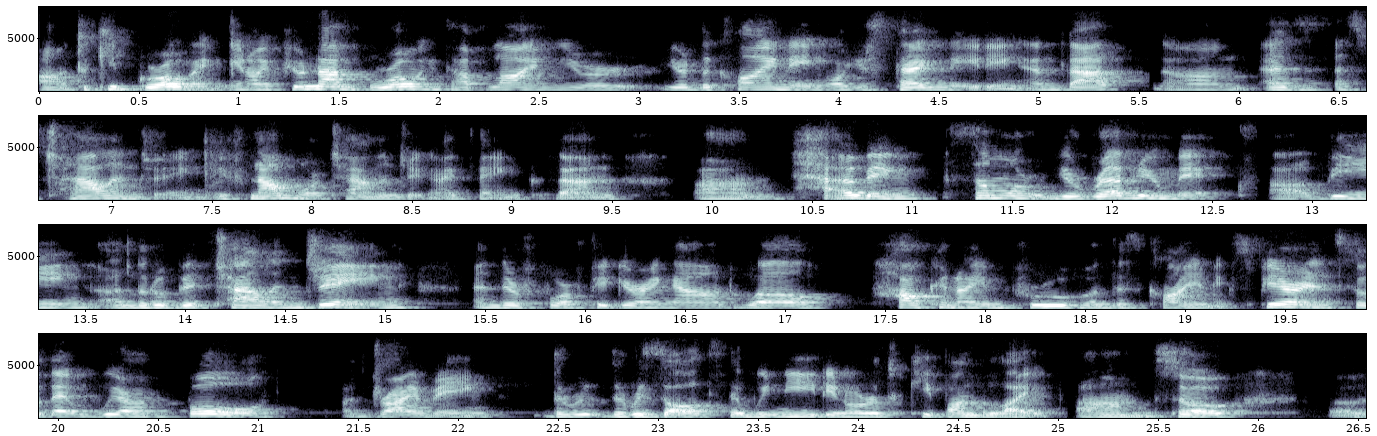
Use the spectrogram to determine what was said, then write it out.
uh, to keep growing. You know if you're not growing top line you're you're declining or you're stagnating. And that um, as as challenging if not more challenging i think than um, having some of your revenue mix uh, being a little bit challenging and therefore figuring out well how can I improve on this client experience so that we are both driving the, the results that we need in order to keep on the light. Um, so uh,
